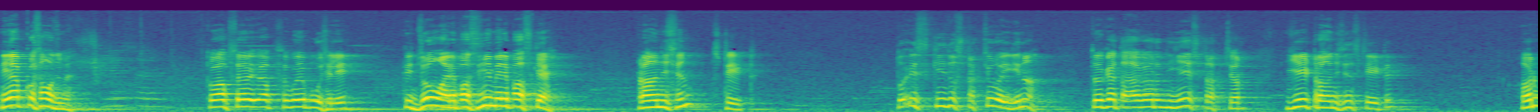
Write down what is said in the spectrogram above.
नहीं, आपको समझ में? तो आपसे आपसे कोई पूछ ले कि जो हमारे पास, ये मेरे पास क्या है? ट्रांजिशन स्टेट तो इसकी जो स्ट्रक्चर होगी ना तो कहता है अगर ये स्ट्रक्चर ये ट्रांजिशन स्टेट और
